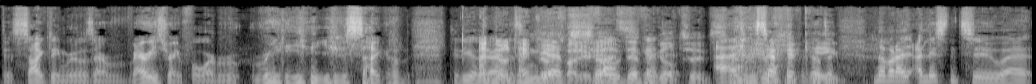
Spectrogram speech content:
the cycling rules are very straightforward. r- Really, you just cycle to the other And end. don't of take the- drugs while Yes, doing it. So difficult to- Uh, so so difficult to keep. No, but I, I listened to uh,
